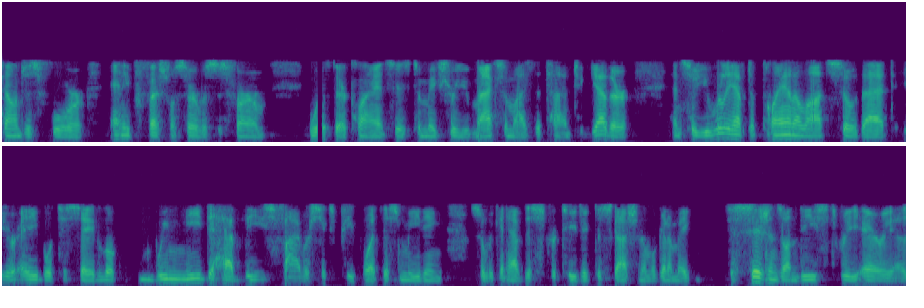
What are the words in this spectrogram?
challenges for any professional services firm with their clients is to make sure you maximize the time together. And so you really have to plan a lot so that you're able to say, look, we need to have these five or six people at this meeting so we can have this strategic discussion and we're going to make decisions on these three areas.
